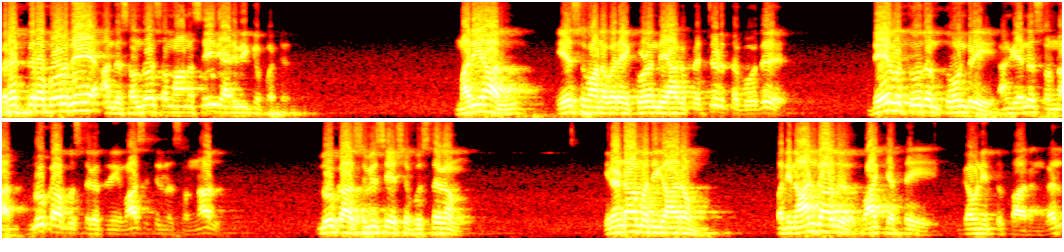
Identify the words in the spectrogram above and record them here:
பிறக்கிற பொழுதே அந்த சந்தோஷமான செய்தி அறிவிக்கப்பட்டது. மரியாள் இயேசுவானவரை குழந்தையாக பெற்றெடுத்த போது தேவ தூதன் தோன்றி அங்க என்ன சொன்னார்? லூகா புஸ்தகத்தை வாசித்தீர்கள் சொன்னால் லூகா சுவிசேஷ புஸ்தகம் இரண்டாம் அதிகாரம் பதினான்காவது வாக்கியத்தை கவனித்து பாருங்கள்.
